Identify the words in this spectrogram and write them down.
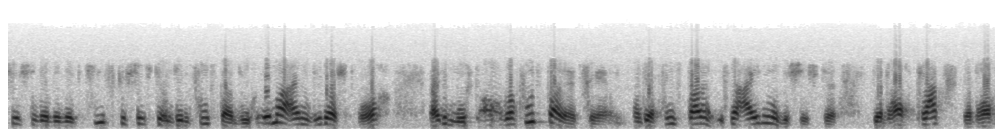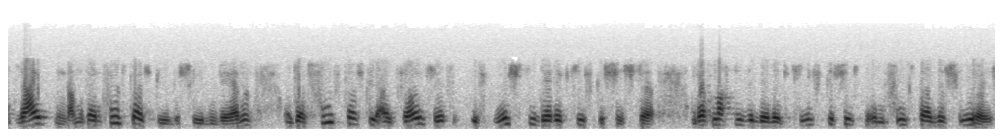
zwischen der Detektivgeschichte und dem Fußballbuch immer einen Widerspruch, weil du musst auch über Fußball erzählen. Und der Fußball ist eine eigene Geschichte. Der braucht Platz, der braucht Seiten, da muss ein Fußballspiel beschrieben werden. Und das Fußballspiel als solches ist nicht die Detektivgeschichte. Und das macht diese Detektivgeschichte um Fußball so schwierig.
